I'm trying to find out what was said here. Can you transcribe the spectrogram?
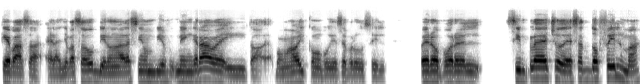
¿Qué pasa? El año pasado vieron una lesión bien, grave y todavía, vamos a ver cómo pudiese producir. Pero por el simple hecho de esas dos firmas,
